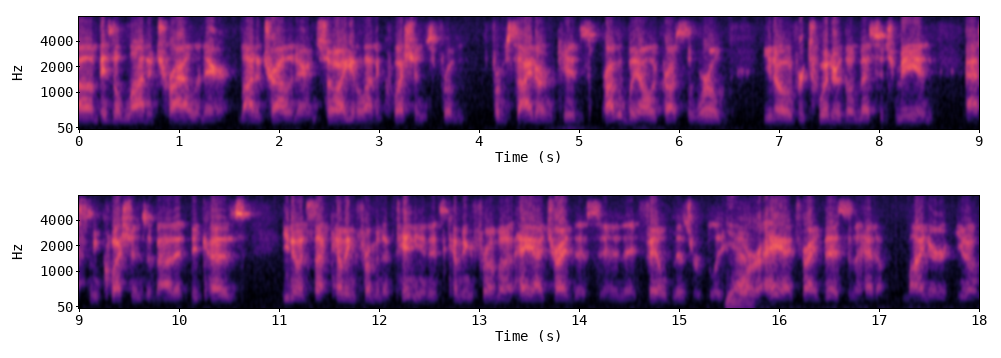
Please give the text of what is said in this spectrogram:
um, it's a lot of trial and error, a lot of trial and error. And so I get a lot of questions from from sidearm kids, probably all across the world. You know, over Twitter, they'll message me and ask me questions about it because you know it's not coming from an opinion; it's coming from a hey, I tried this and it failed miserably, Yeah. or hey, I tried this and I had a minor you know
